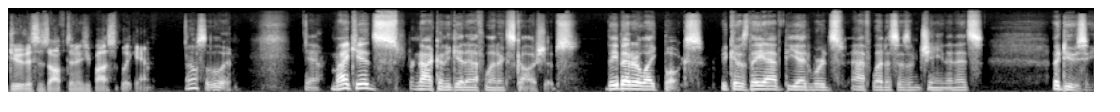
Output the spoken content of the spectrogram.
Do this as often as you possibly can. Absolutely. Yeah. My kids are not going to get athletic scholarships. They better like books because they have the Edwards athleticism gene and it's a doozy.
